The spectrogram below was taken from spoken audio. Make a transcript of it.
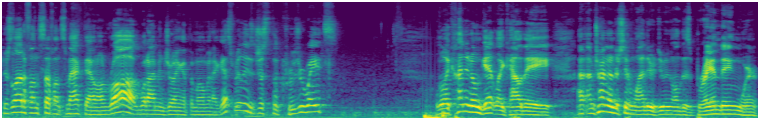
There's a lot of fun stuff on SmackDown. On Raw, what I'm enjoying at the moment, I guess, really is just the cruiserweights. Although I kind of don't get like how they. I, am trying to understand why they're doing all this branding where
